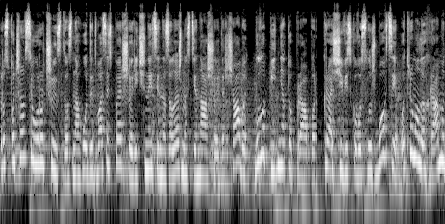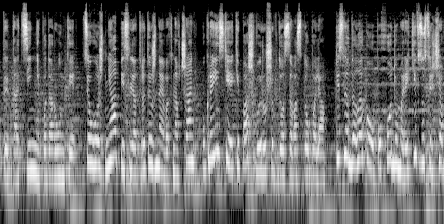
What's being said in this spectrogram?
розпочався урочисто. З нагоди 21-ї річниці незалежності нашої держави було піднято прапор. Кращі військовослужбовці отримали грамоти та цінні подарунки. Цього ж дня, після тритижневих навчань, український екіпаж вирушив до Севастополя. Після далекого походу моряків зустрічав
